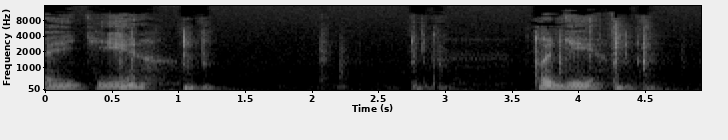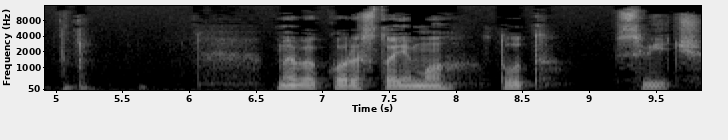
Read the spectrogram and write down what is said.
ID, тоді ми використаємо тут switch.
